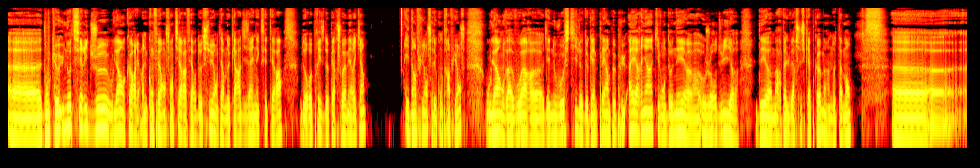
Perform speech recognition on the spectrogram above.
Euh, donc euh, une autre série de jeux où là encore il y aura une conférence entière à faire dessus en termes de cara design, etc., de reprise de persos américains et d'influence et de contre-influence où là on va avoir euh, des nouveaux styles de gameplay un peu plus aériens qui vont donner euh, aujourd'hui euh, des euh, Marvel versus Capcom hein, notamment Euh,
